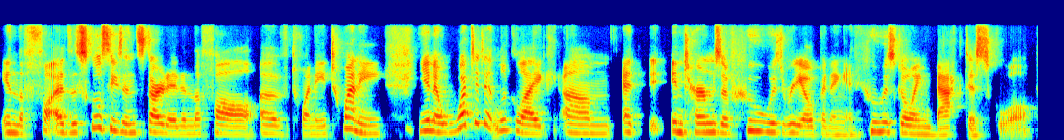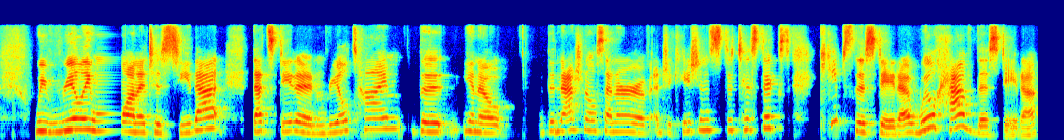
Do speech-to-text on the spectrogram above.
in the fall, as the school season started in the fall of 2020, you know, what did it look like um, at, in terms of who was reopening and who was going back to school? We really wanted to see that. That's data in real time. The, you know, the National Center of Education Statistics keeps this data, will have this data,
